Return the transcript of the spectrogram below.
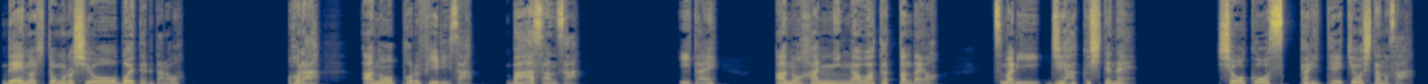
例の人殺しを覚えてるだろ？ほら、あのポルフィーリーさ、ばあさんさ。いいかい？あの犯人が分かったんだよ。つまり自白してね。証拠をすっかり提供したのさ。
